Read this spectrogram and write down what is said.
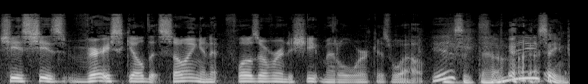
she's she's very skilled at sewing and it flows over into sheet metal work as well. isn't that amazing?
